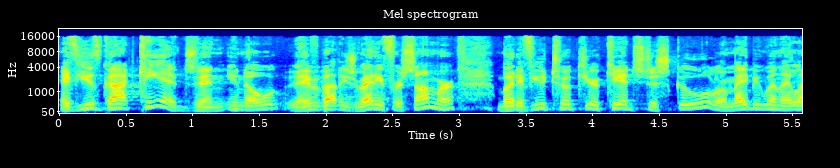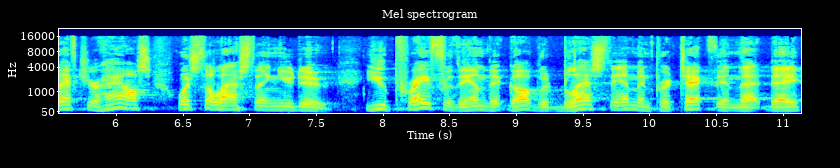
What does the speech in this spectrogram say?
If you've got kids and, you know, everybody's ready for summer, but if you took your kids to school or maybe when they left your house, what's the last thing you do? You pray for them that God would bless them and protect them that day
